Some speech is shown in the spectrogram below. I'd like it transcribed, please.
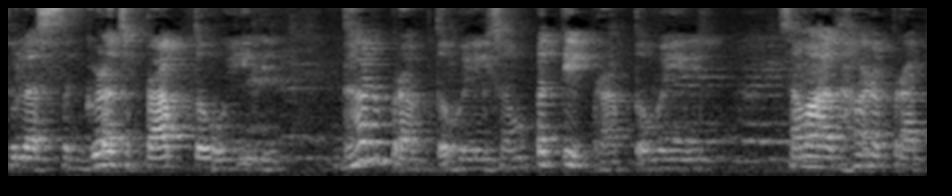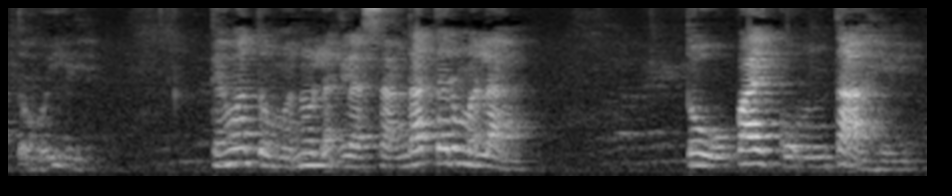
तुला सगळंच प्राप्त होईल. धन प्राप्त होईल संपत्ती प्राप्त होईल समाधान प्राप्त होईल. तेव्हा तो म्हणू लागला सांगा तर मला तो उपाय कोणता आहे?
